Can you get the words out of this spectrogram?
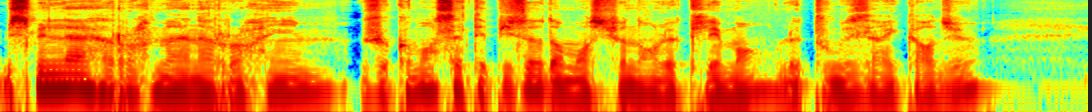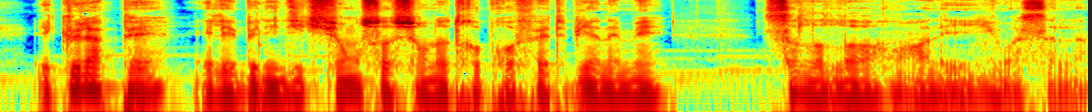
Bismillah ar-Rahman ar-Rahim, je commence cet épisode en mentionnant le clément, le tout miséricordieux, et que la paix et les bénédictions soient sur notre prophète bien-aimé, sallallahu alayhi wa sallam.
